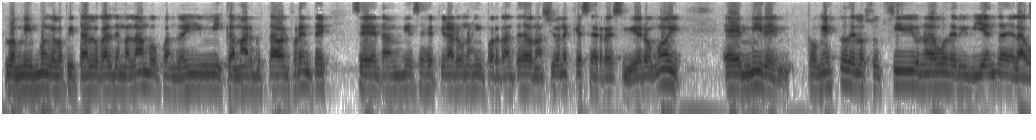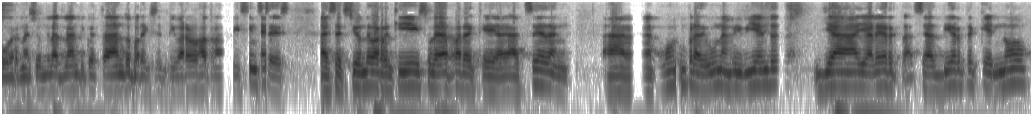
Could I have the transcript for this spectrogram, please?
Lo mismo en el Hospital Local de Malambo, cuando ahí mi Camargo estaba al frente, se, también se gestionaron unas importantes donaciones que se recibieron hoy. Eh, miren, con esto de los subsidios nuevos de vivienda de la Gobernación del Atlántico está dando para incentivar a los atlanticenses, a excepción de Barranquilla y Soledad, para que accedan a la compra de una vivienda, ya hay alerta. Se advierte que no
